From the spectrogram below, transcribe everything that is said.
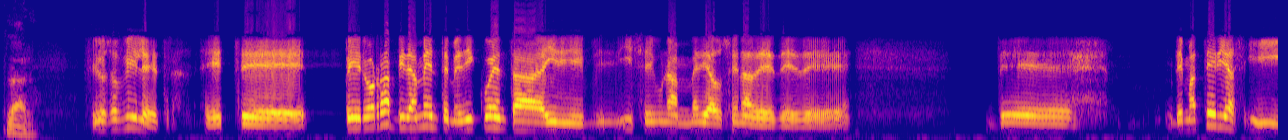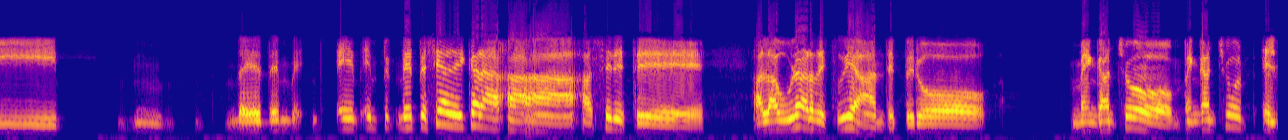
Claro. Filosofía y letras. Este, pero rápidamente me di cuenta y hice una media docena de, de, de, de, materias y mm, me empecé a dedicar a, a, hacer este a laburar de estudiante pero me enganchó me enganchó el,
